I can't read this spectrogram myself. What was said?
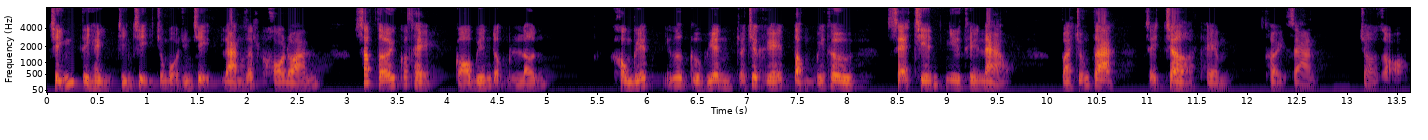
Chính tình hình chính trị trong Bộ Chính trị đang rất khó đoán, sắp tới có thể có biến động lớn. Không biết những ứng cử viên cho chiếc ghế Tổng Bí Thư sẽ chiến như thế nào và chúng ta sẽ chờ thêm thời gian cho rõ.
